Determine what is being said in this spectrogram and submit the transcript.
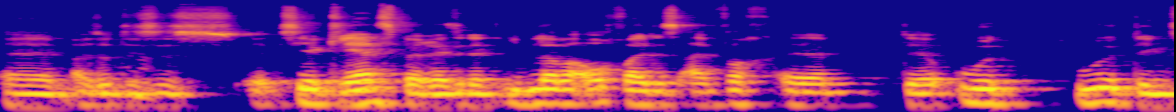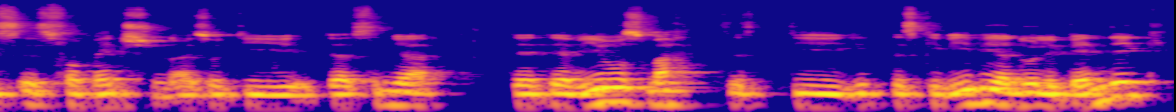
Ähm, also dieses, ja. sie erklären es bei Resident Evil aber auch, weil das einfach ähm, der Ur, Urdings ist vom Menschen. Also die, das sind ja, der, der Virus macht das, die, das Gewebe ja nur lebendig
